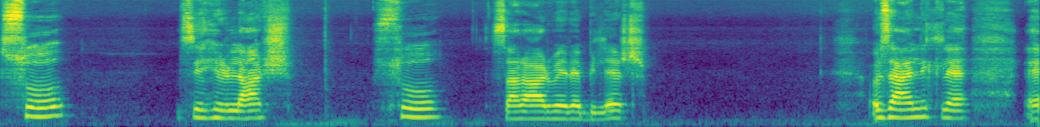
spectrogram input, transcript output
su zehirler. Su zarar verebilir. Özellikle e,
